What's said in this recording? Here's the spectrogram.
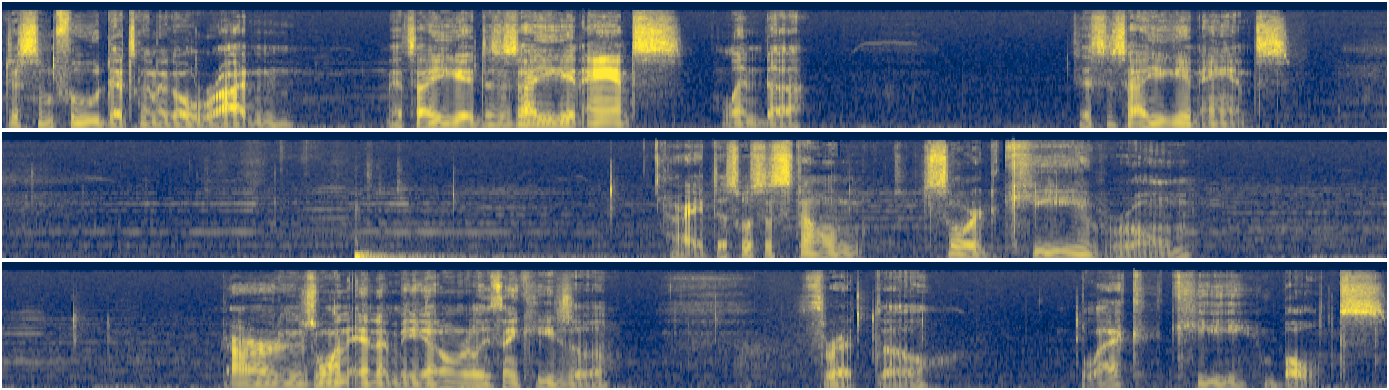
Just some food that's gonna go rotten. That's how you get, this is how you get ants, Linda. This is how you get ants. Alright, this was a stone sword key room. There are, there's one enemy. I don't really think he's a threat, though. Black key bolts.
